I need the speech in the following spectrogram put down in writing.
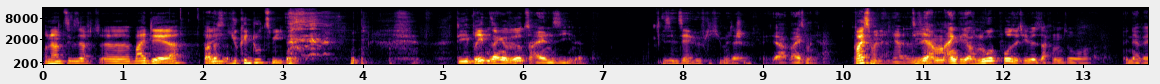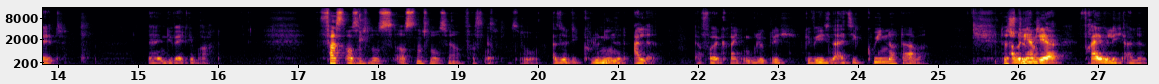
Und dann hat sie gesagt, äh, my dear, War das- you can dudes me. Die Briten sagen Gewürzeilen sie, ne? Die sind sehr höfliche Sehr Menschen. höflich. Ja, weiß man ja. Weiß man ja. ja Die sehr, haben eigentlich auch nur positive Sachen so in der Welt, äh, in die Welt gebracht. Fast ausnahmslos, ausnahmslos, ja. Fast ausnahmslos. So, also die Kolonien sind alle erfolgreich und glücklich gewesen, als die Queen noch da war. Das Aber die haben stimmt. die ja freiwillig alle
